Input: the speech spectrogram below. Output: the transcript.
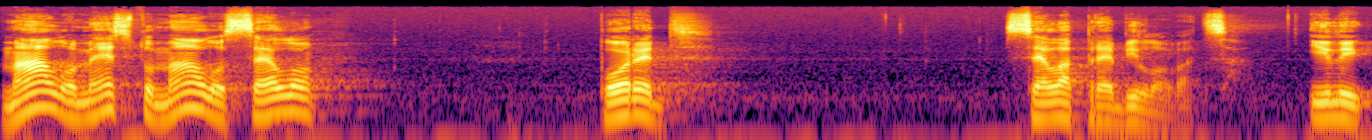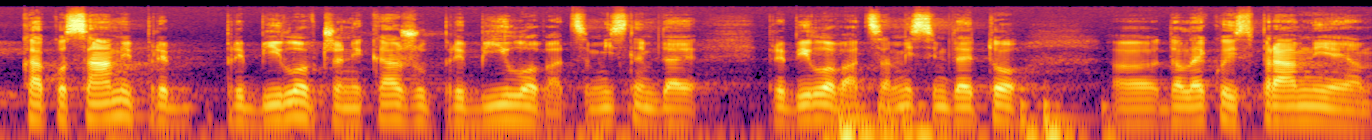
malo mesto, malo selo pored sela Prebilovaca ili kako sami pre, prebilovčani kažu prebilovaca, mislim da je prebilovaca, mislim da je to uh, daleko ispravnije, uh,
